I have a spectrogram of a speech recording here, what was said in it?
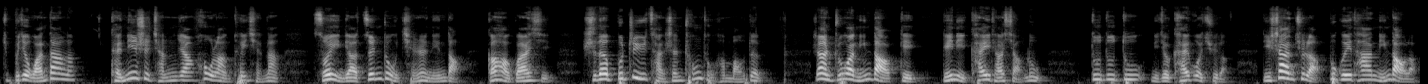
就不就完蛋了？肯定是强将后浪推前浪。所以你要尊重前任领导，搞好关系，使得不至于产生冲突和矛盾。让主管领导给给你开一条小路，嘟嘟嘟，你就开过去了。你上去了，不归他领导了，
